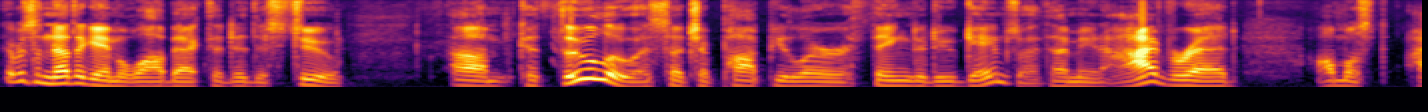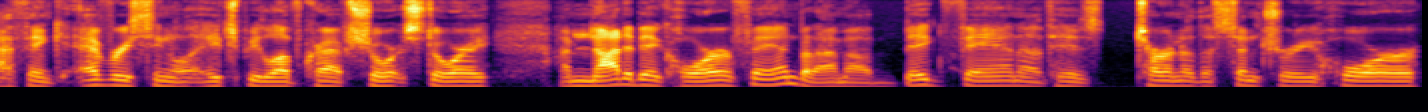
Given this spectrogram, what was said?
there was another game a while back that did this too. Um, Cthulhu is such a popular thing to do games with. I mean, I've read almost I think every single H.P. Lovecraft short story. I'm not a big horror fan, but I'm a big fan of his turn of the century horror.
